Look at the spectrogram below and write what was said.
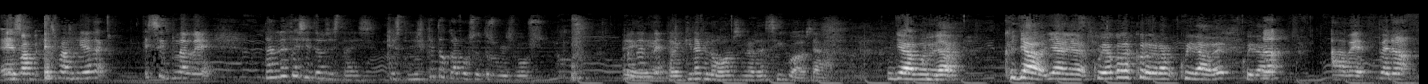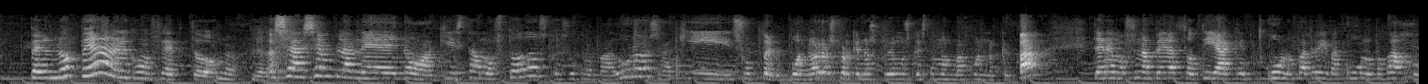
es, más- es más mierda. Es en plan de. ¿Tan necesitados estáis? Que os tenéis que tocar vosotros mismos. Eh, tranquila que luego vamos a hablar de Sigua, o sea... Ya, bueno, ya. Ya, ya, ya. Cuidado con las coreografías. Cuidado, eh. Cuidado. No, a ver, pero pero no pegan el concepto. No, O sea, es en plan de, no, aquí estamos todos, que súper maduros, aquí súper buenorros porque nos creemos que estamos más buenos que pan. Tenemos una pedazo tía que culo para arriba, culo para abajo,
